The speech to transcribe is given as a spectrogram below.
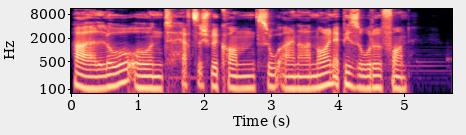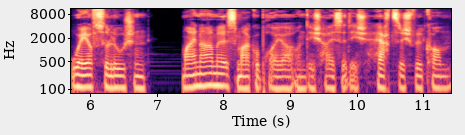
Hallo und herzlich willkommen zu einer neuen Episode von Way of Solution. Mein Name ist Marco Breuer und ich heiße dich herzlich willkommen.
